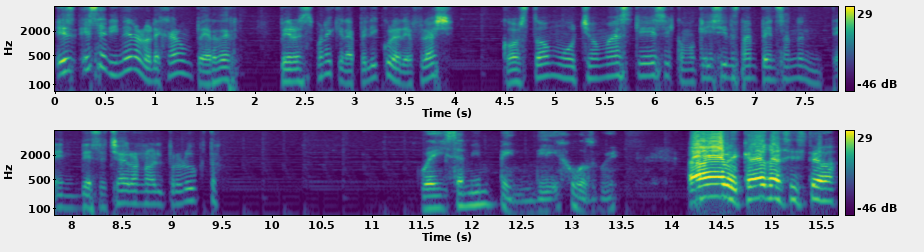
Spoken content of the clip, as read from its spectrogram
es- ese dinero lo dejaron perder. Pero se supone que la película de Flash costó mucho más que eso y como que ahí sí le están pensando en, en desechar o no el producto. Güey, están bien pendejos, güey. Ah, me caga sistema.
